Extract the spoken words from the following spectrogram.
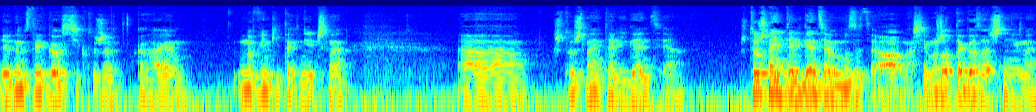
jednym z tych gości, którzy kochają nowinki techniczne. Sztuczna inteligencja. Sztuczna inteligencja w muzyce. O, właśnie, może od tego zacznijmy.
